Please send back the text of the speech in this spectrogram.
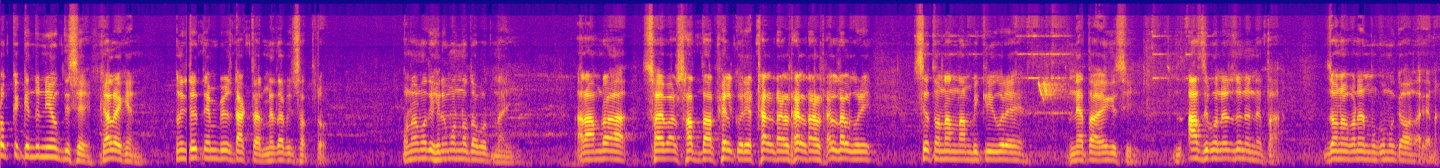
লোককে কিন্তু নিয়োগ দিছে, খেয়াল রাখেন। উনি যেহেতু এমবিএস ডাক্তার, মেধাবী ছাত্র, ওনার মধ্যে হীনমন্যতাবোধ নাই। আর আমরা ছয়বার সাতবার ফেল করে ঠেল ঠাল ঠেল ঠাল ঠেল ঠাল করে চেতনার নাম বিক্রি করে নেতা হয়ে গেছি। আজীবনের জন্য নেতা, জনগণের মুখোমুখি হওয়া লাগে না।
